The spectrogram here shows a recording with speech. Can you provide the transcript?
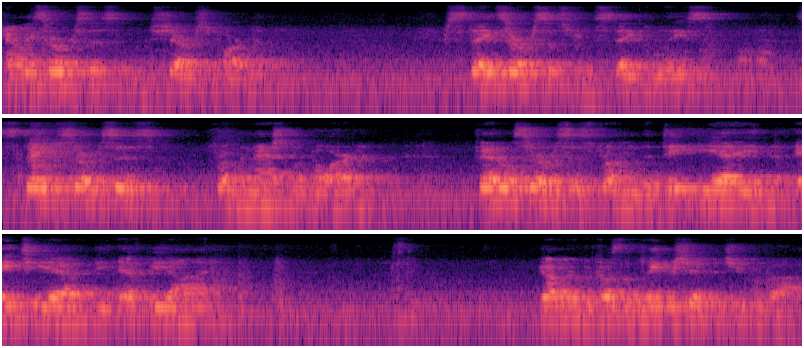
county services, the sheriff's department, state services from the state police, state services from the National Guard, federal services from the DEA, the ATF, the FBI. Governor, because of the leadership that you provide,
